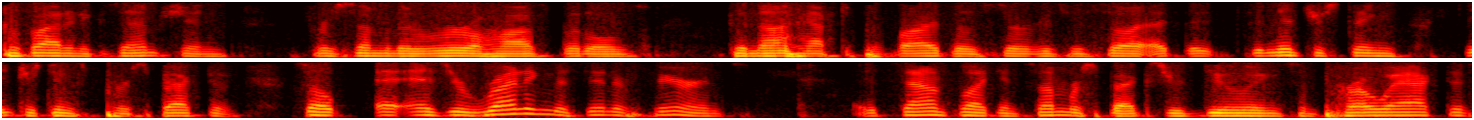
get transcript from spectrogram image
provide an exemption for some of the rural hospitals to not have to provide those services. So it's an interesting interesting perspective. So as you're running this interference, it sounds like in some respects you're doing some proactive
